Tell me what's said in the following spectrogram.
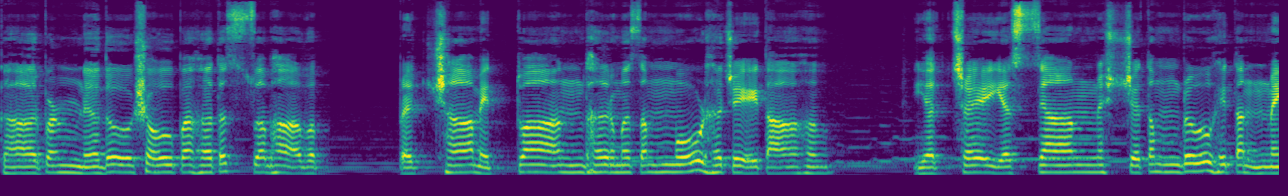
कार्पण्यदोषोपहतः स्वभाव पृच्छामि त्वां धर्मसम्मूढचेताः यच्छ्रेयस्यान्निश्चितं ब्रूहि तन्मे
